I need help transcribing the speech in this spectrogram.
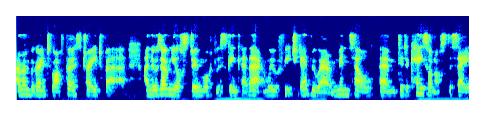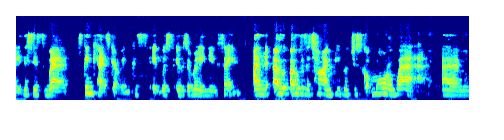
I remember going to our first trade fair, and there was only us doing waterless skincare there, and we were featured everywhere. And Mintel um, did a case on us to say this is where skincare is going because it was it was a really new thing. And o- over the time, people just got more aware. Um,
